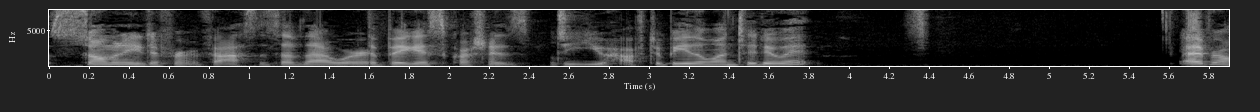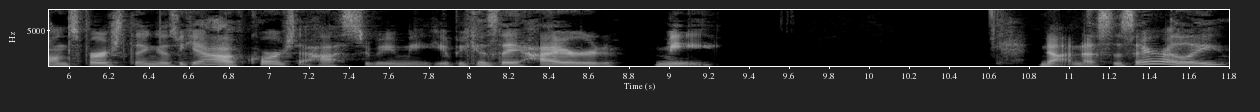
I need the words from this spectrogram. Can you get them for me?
so many different facets of that where the biggest question is do you have to be the one to do it? Everyone's first thing is, yeah, of course it has to be me because they hired me. Not necessarily.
